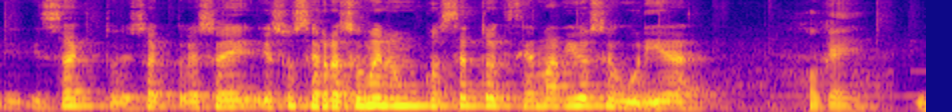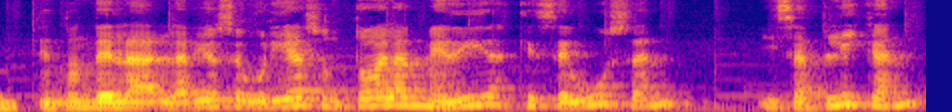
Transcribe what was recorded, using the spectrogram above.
Exacto, exacto. Eso, eso se resume en un concepto que se llama bioseguridad. Okay. En donde la, bioseguridad son todas las medidas que se usan y se aplican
